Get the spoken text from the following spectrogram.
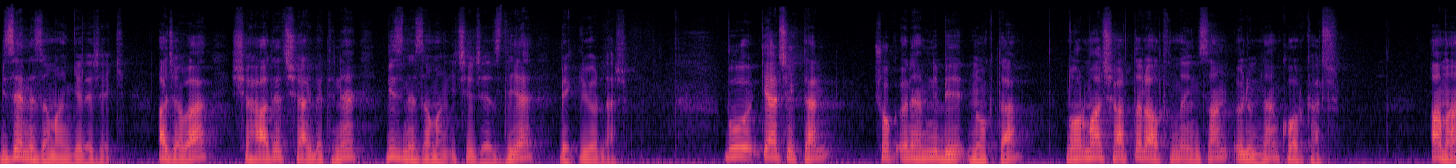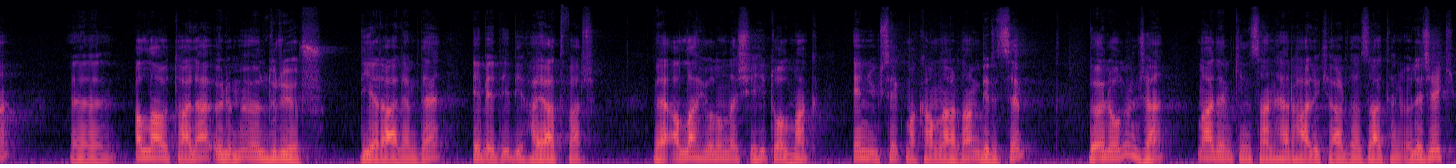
bize ne zaman gelecek? Acaba şehadet şerbetini biz ne zaman içeceğiz diye bekliyorlar. Bu gerçekten çok önemli bir nokta. Normal şartlar altında insan ölümden korkar. Ama e, Allahu Teala ölümü öldürüyor. Diğer alemde ebedi bir hayat var. Ve Allah yolunda şehit olmak en yüksek makamlardan birisi. Böyle olunca madem ki insan her halükarda zaten ölecek,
